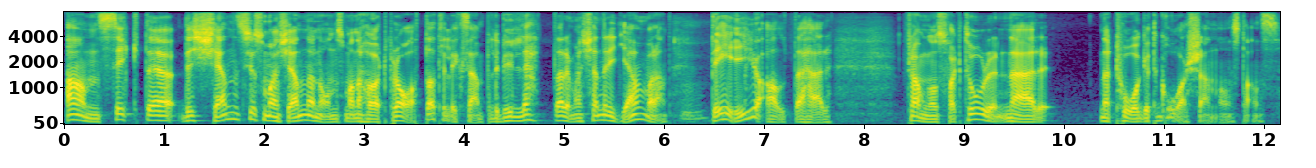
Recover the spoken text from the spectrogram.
ansikte, det känns ju som man känner någon som man har hört prata till exempel. Det blir lättare, man känner igen varandra. Mm. Det är ju allt det här framgångsfaktorer när, när tåget går sen någonstans.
